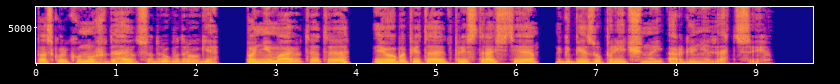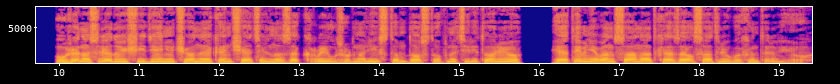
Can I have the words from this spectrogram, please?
поскольку нуждаются друг в друге, понимают это и оба питают пристрастие к безупречной организации. Уже на следующий день ученый окончательно закрыл журналистам доступ на территорию и от имени Вансана отказался от любых интервью.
